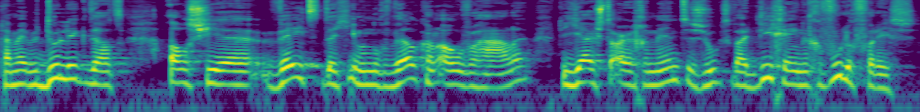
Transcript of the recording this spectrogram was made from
Daarmee bedoel ik dat als je weet dat je iemand nog wel kan overhalen, de juiste argumenten zoekt waar diegene gevoelig voor is.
